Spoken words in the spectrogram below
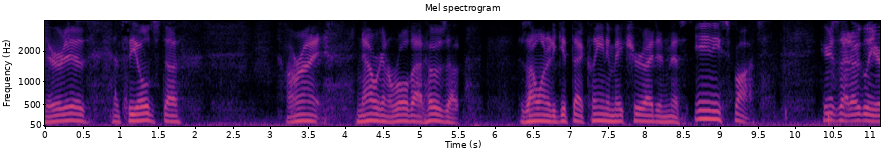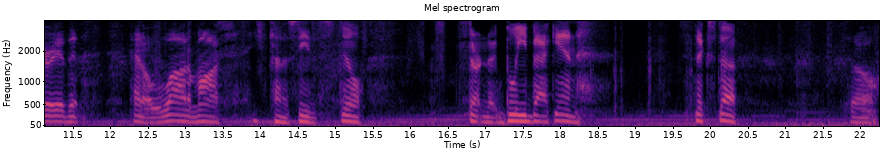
There it is, that's the old stuff. All right, now we're gonna roll that hose up because I wanted to get that clean and make sure I didn't miss any spots. Here's that ugly area that had a lot of moss. You can kind of see it's still starting to bleed back in. Thick stuff. So,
